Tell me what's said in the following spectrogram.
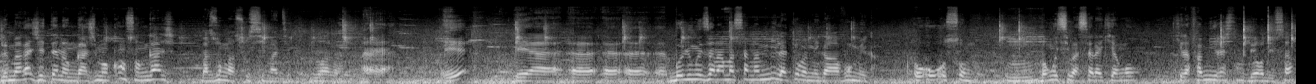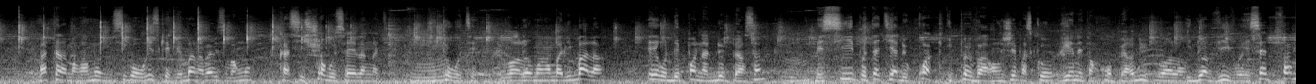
Le mariage est un engagement. Quand on s'engage, bazon a souci voilà Et et euh, euh, euh, euh, bolingo ezala masanga mbila to bameka avomeka au somo. Bango si basalaki yango que la famille reste en dehors de ça. batala makambo mosika au risque ke bana babisa bango kasi choix bosalelanga te kitoko te donc makambo libala et redépendre à deux personnes. Mais si peut-être il y a de quoi qu'ils peuvent arranger parce que rien n'est encore perdu Voilà. ils doivent vivre. Et cette femme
